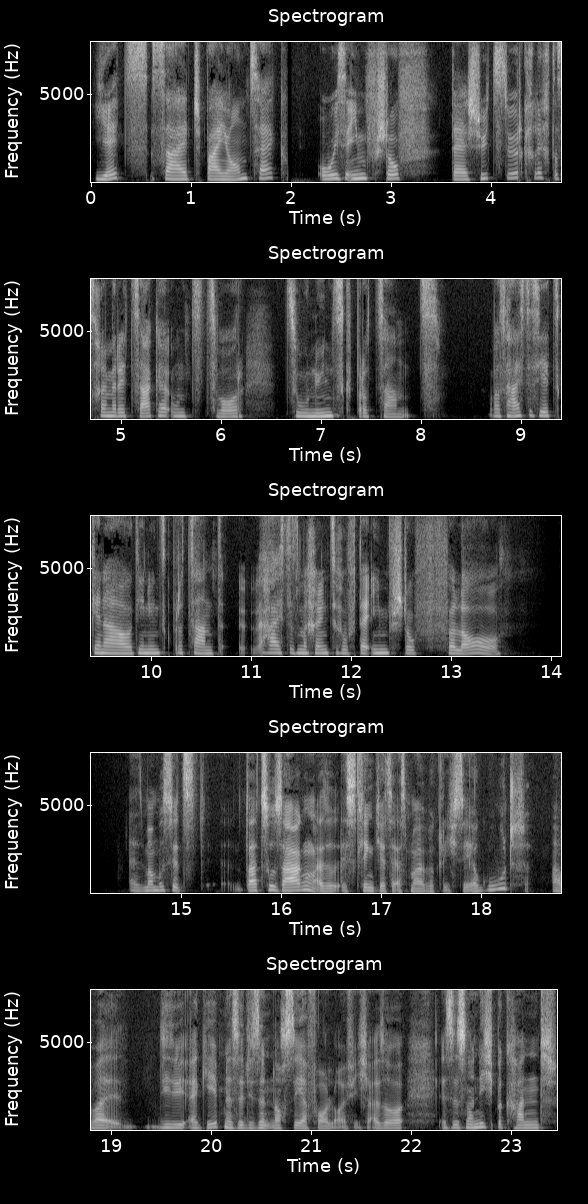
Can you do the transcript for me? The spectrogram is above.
Jetzt sagt BioNTech, unser Impfstoff der schützt wirklich, das können wir jetzt sagen, und zwar zu 90 Prozent. Was heißt das jetzt genau, die 90 Prozent? Heißt das, man könnte sich auf den Impfstoff verlassen? Also man muss jetzt dazu sagen, also es klingt jetzt erstmal wirklich sehr gut, aber die Ergebnisse, die sind noch sehr vorläufig. Also es ist noch nicht bekannt,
